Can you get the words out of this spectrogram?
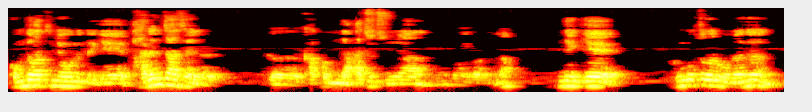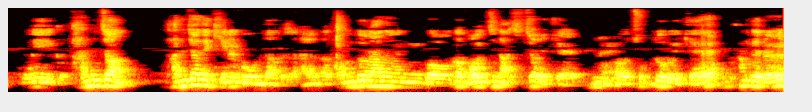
검도 같은 경우는 되게 바른 자세를 그 갖고 있는데 아주 중요한 운동이거든요. 근데 이게 궁극적으로 보면은 우리 그 단전, 단전의 길을 모은다 그러잖아요. 그러니까 검도라는 거가 뭔지는 아시죠? 이렇게 네. 어, 죽도로 이렇게 상대를.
